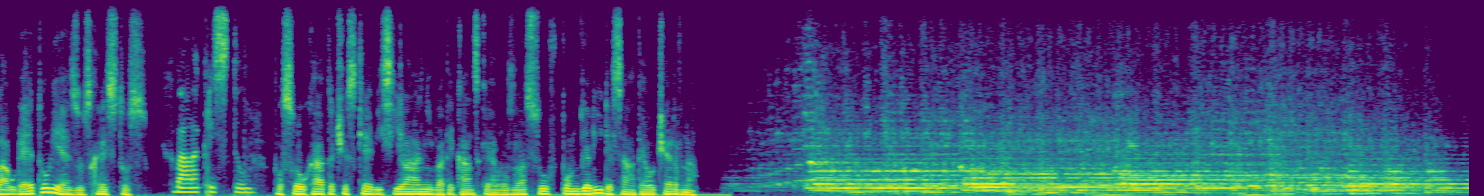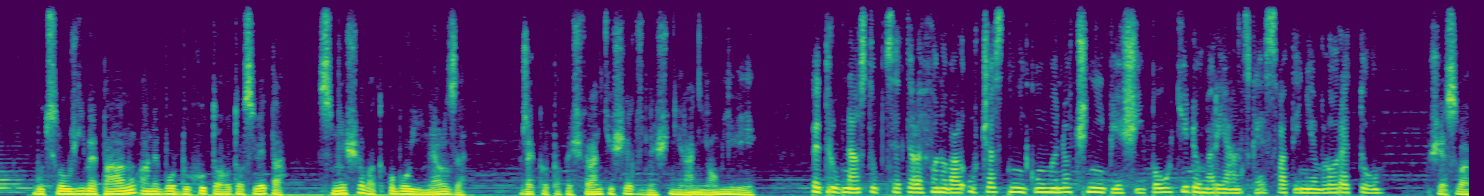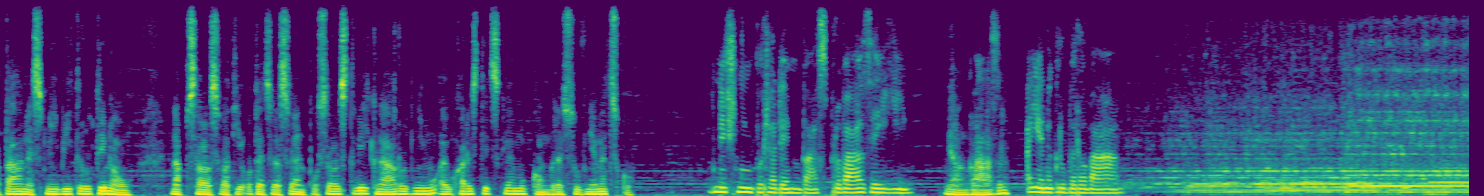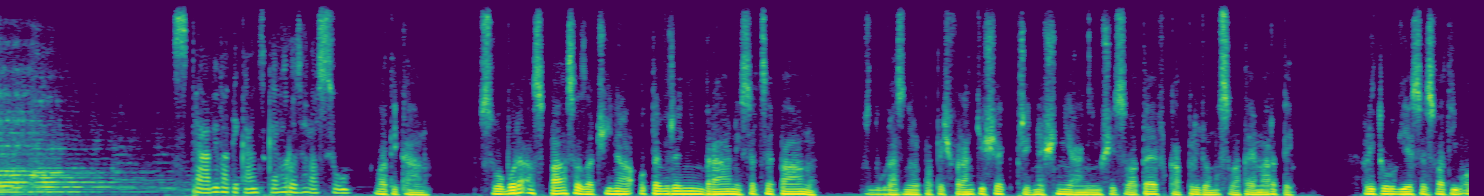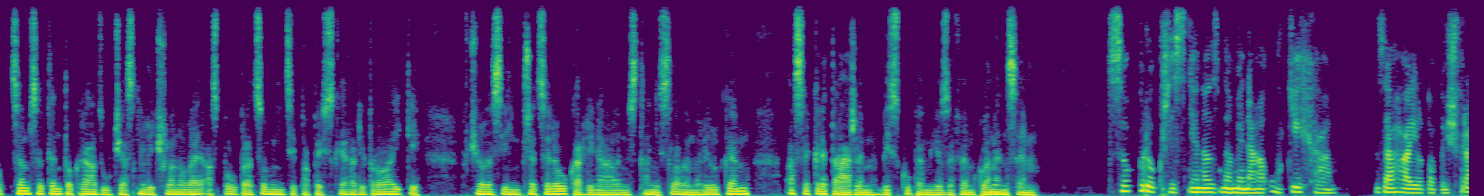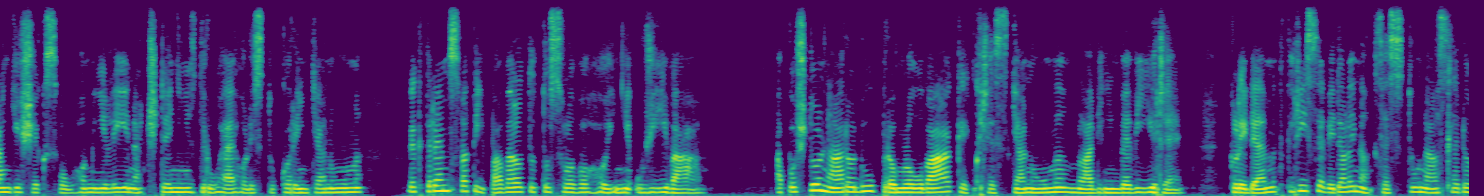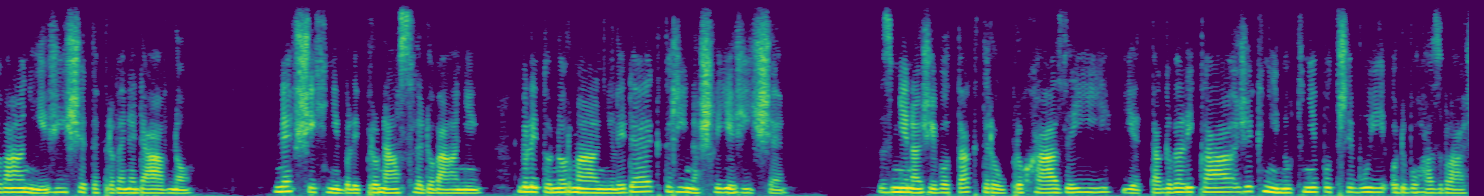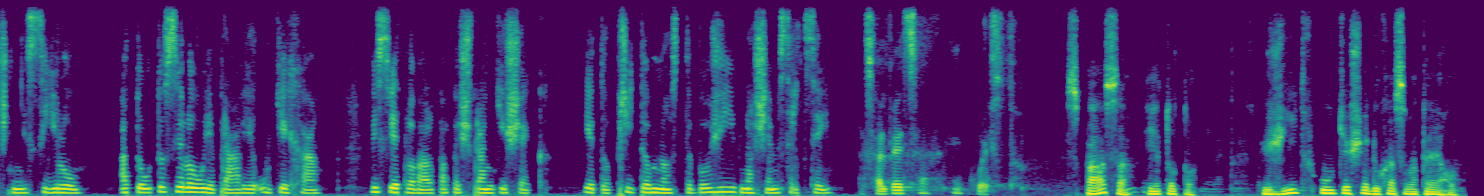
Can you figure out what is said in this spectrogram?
Laudetur Jezus Christus. Chvála Kristu. Posloucháte české vysílání Vatikánského rozhlasu v pondělí 10. června. Buď sloužíme pánu, anebo duchu tohoto světa. Směšovat obojí nelze, řekl papež František v dnešní ranní homílii. Petrův nástupce telefonoval účastníkům noční pěší pouti do Mariánské svatyně v Loretu. Vše svatá nesmí být rutinou, napsal svatý otec ve svém poselství k Národnímu eucharistickému kongresu v Německu. Dnešním pořadem vás provázejí Jan Glázer a Jen Gruberová. Zprávy vatikánského rozhlasu. Vatikán. Svoboda a spása začíná otevřením brány srdce pánu, zdůraznil papež František při dnešní raním ši svaté v kapli domu svaté Marty. Liturgie se svatým otcem se tentokrát zúčastnili členové a spolupracovníci Papežské rady pro lajky, v čele s jejím předsedou kardinálem Stanislavem Rilkem a sekretářem biskupem Josefem Klemencem. Co pro křesťana znamená útěcha? Zahájil papež František svou homílii na čtení z druhého listu Korintianům, ve kterém svatý Pavel toto slovo hojně užívá. A národů promlouvá ke křesťanům mladým ve víře, k lidem, kteří se vydali na cestu následování Ježíše teprve nedávno. Ne všichni byli pronásledováni, byli to normální lidé, kteří našli Ježíše. Změna života, kterou procházejí, je tak veliká, že k ní nutně potřebují od Boha zvláštní sílu. A touto silou je právě útěcha, vysvětloval papež František. Je to přítomnost Boží v našem srdci. Spása je toto. Žít v útěše Ducha Svatého.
